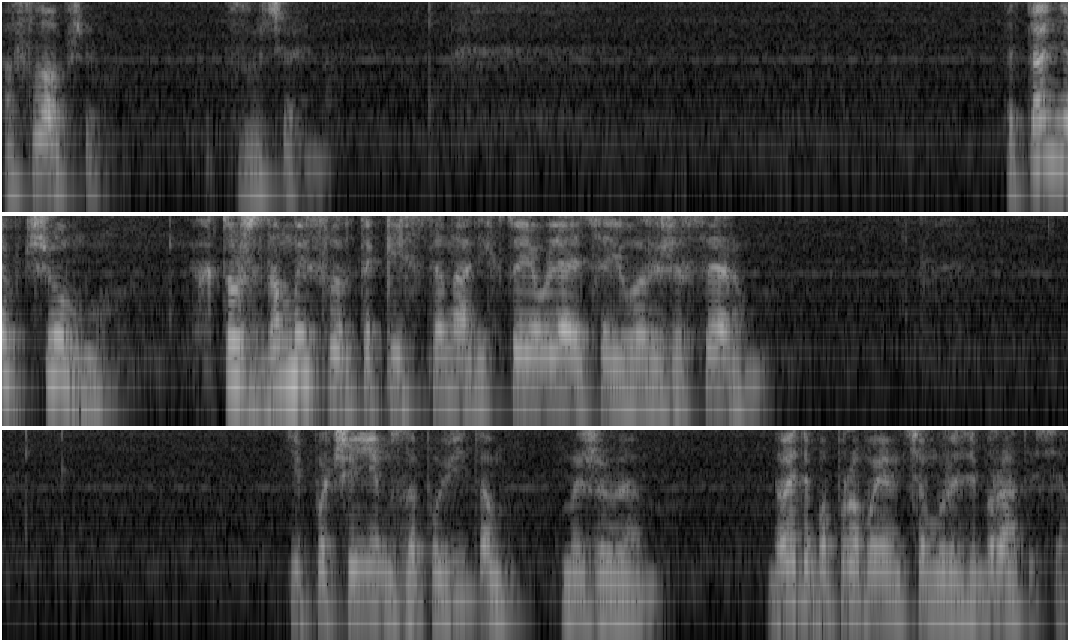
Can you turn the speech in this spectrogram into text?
а слабше, звичайно. Питання в чому? Хто ж замислив такий сценарій, хто є його режисером? І по чиїм заповітам ми живемо? Давайте попробуємо в цьому розібратися.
